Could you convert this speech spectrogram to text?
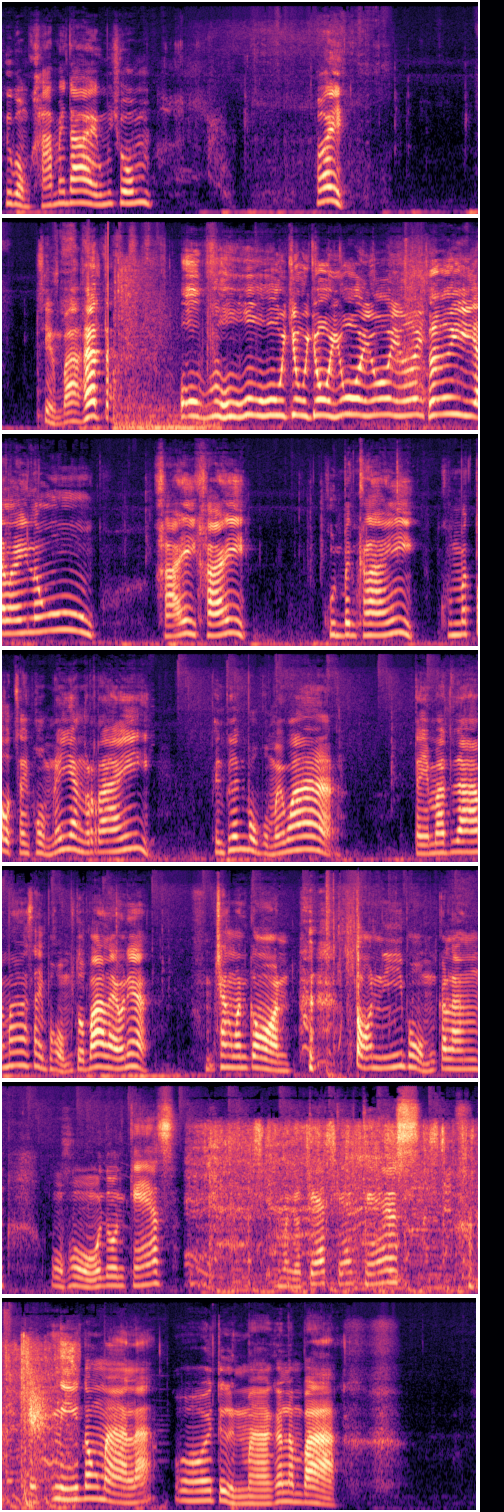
คือผมค้าไม่ได้คุณผู้ชม เฮ้ย เสียงบ้าฮะแต่โอ้โหโยโยโยโยเฮ้ยเฮ้ยอะไรแล้วใครใคร คุณเป็นใคร คุณมาตดใส่ผมได้อย่างไร เป็นเพื่อนผมผมไม่ว่า แต่มาดราม่าใส่ผมตัวบ้าอะไรวเนี่ย ช่างมันก่อน ตอนนี้ผมกำลัง โอ้โห โดนแก๊ส มันก็แก๊สแก๊สแก๊สเทคนี้ต้องมาละ โอ้ยตื่นมาก็ลำบาก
